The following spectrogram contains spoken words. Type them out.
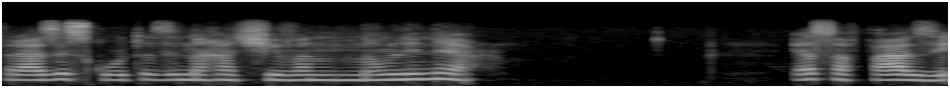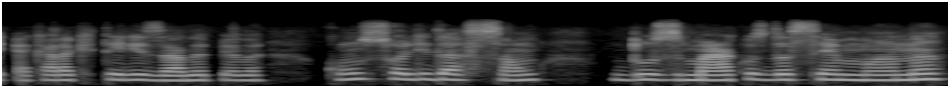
frases curtas e narrativa não linear. Essa fase é caracterizada pela consolidação dos marcos da Semana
